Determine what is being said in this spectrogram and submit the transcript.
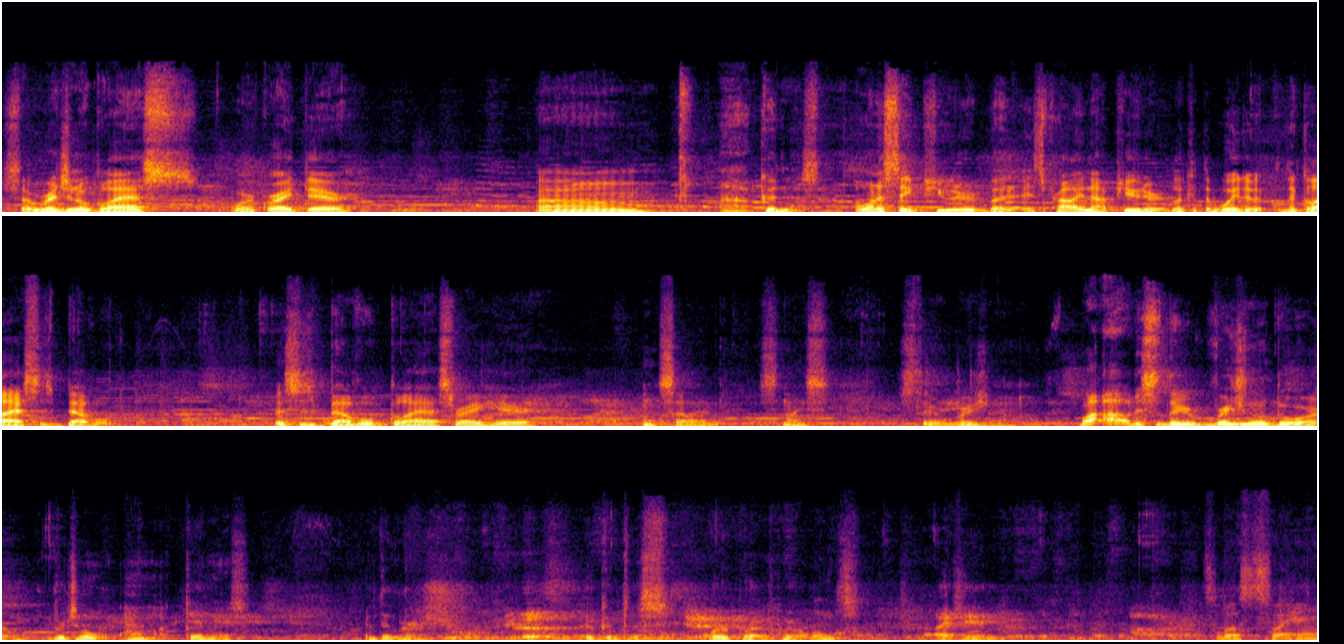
so original glass work right there. Um, oh goodness, I want to say pewter, but it's probably not pewter. Look at the way the, the glass is beveled. This is beveled glass right here inside. It's nice. It's the original. Wow, this is the original door. Original. Oh my goodness. And then look, look at this work right here once. I can. So let's say,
